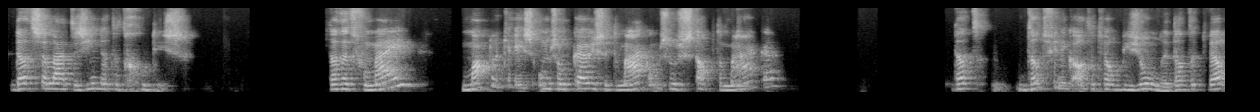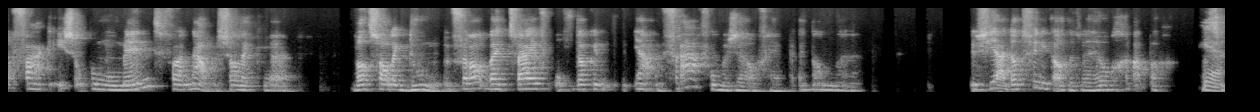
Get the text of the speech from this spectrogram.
dat ze laten zien dat het goed is. Dat het voor mij makkelijker is om zo'n keuze te maken, om zo'n stap te maken. Dat, dat vind ik altijd wel bijzonder. Dat het wel vaak is op een moment van, nou, zal ik, uh, wat zal ik doen? Vooral bij twijfel of dat ik een, ja, een vraag voor mezelf heb. En dan, uh, dus ja, dat vind ik altijd wel heel grappig. Dat ze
